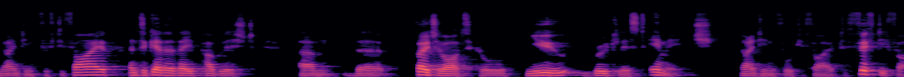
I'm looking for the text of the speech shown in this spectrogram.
1955, and together they published um, the photo article New Brutalist Image, 1945 to 55.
